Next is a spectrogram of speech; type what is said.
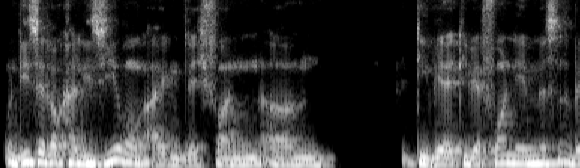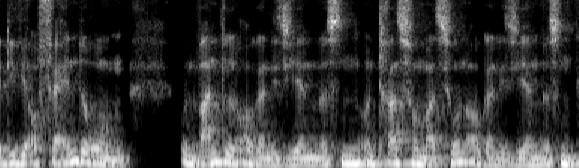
Und diese Lokalisierung eigentlich von ähm, die wir, die wir vornehmen müssen, über die wir auch Veränderungen und Wandel organisieren müssen und Transformation organisieren müssen.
